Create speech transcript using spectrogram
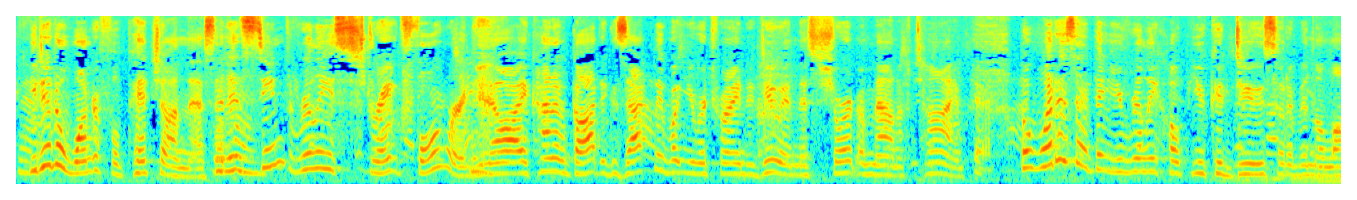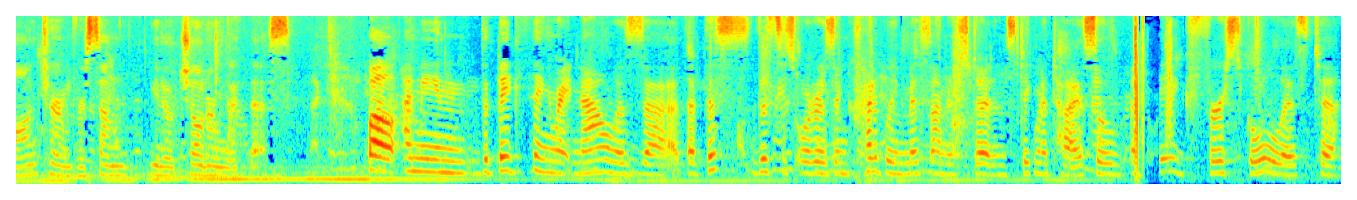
Yeah. You did a wonderful pitch on this, and mm-hmm. it seemed really straightforward. You know, I kind of got exactly what you were trying to do in this short amount of time. Yeah. But what is it that you really hope you could do sort of in the long term for some, you know, children with this? Well, I mean, the big thing right now is uh, that this, this disorder is incredibly misunderstood and stigmatized. So a big first goal is to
